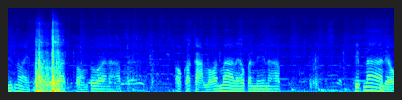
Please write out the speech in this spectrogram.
นิดหน่อยสองตัวสองตัวนะครับ ออกอากาศร้อนมากเลยครับวันนี้นะครับทริปหน้าเดี๋ยว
